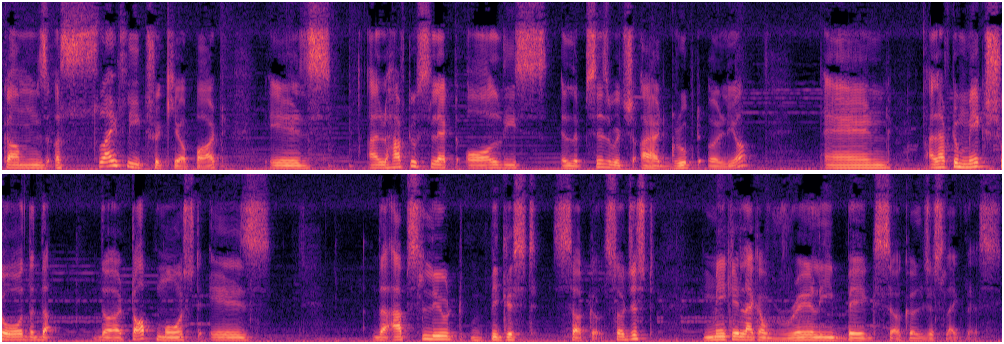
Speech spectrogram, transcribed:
comes a slightly trickier part is I'll have to select all these ellipses which I had grouped earlier. And I'll have to make sure that the the topmost is the absolute biggest circle. So just make it like a really big circle just like this.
